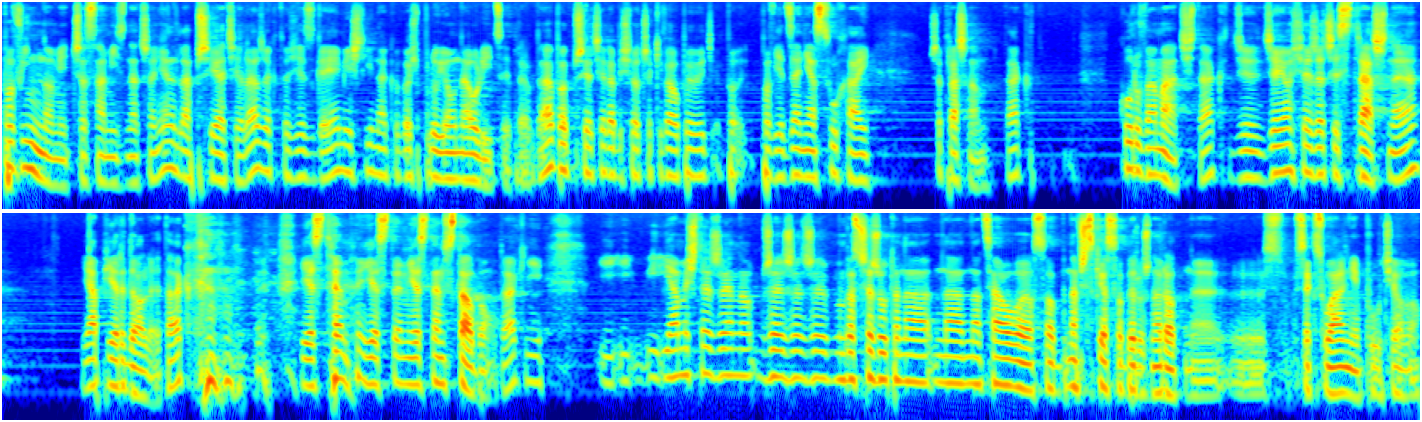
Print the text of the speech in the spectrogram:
powinno mieć czasami znaczenie dla przyjaciela, że ktoś jest gejem, jeśli na kogoś plują na ulicy, prawda? Bo przyjaciela by się oczekiwało powiedzenia, słuchaj, przepraszam, tak? Kurwa mać, tak? Dzieją się rzeczy straszne, ja pierdolę, tak? jestem, jestem, jestem z tobą, tak? I, i, i ja myślę, że, no, że, że, że bym rozszerzył to na, na, na całe osoby, na wszystkie osoby różnorodne, y, seksualnie, płciowo.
